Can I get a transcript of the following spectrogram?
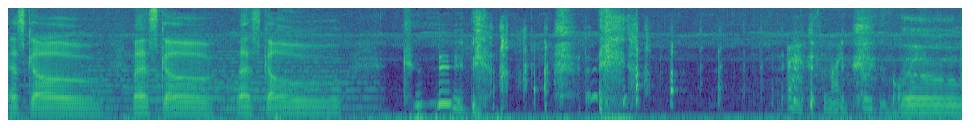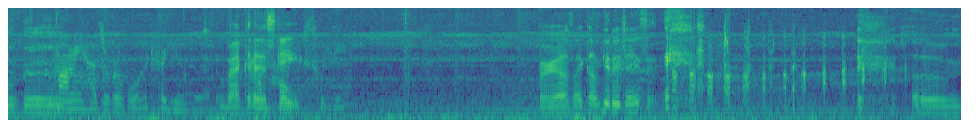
Let's go. Let's go. Let's go. Good. That's my good boy. no, bro. Mommy has a reward for you. Bro, I could have escaped. home, sweetie. For real, I was like, come get it, Jason. oh.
